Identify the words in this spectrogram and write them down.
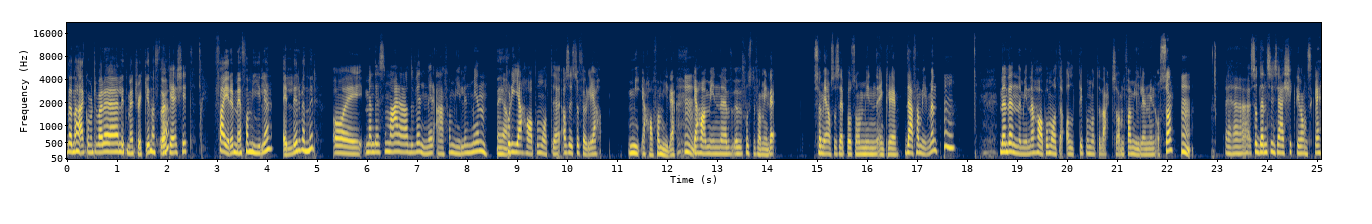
denne her kommer til å være litt mer tricky neste. Ok, shit Feire med familie eller venner? Oi. Men det som er, er at venner er familien min. Ja. Fordi jeg har på en måte Altså selvfølgelig, jeg, har- jeg har familie. Mm. Jeg har min eh, fosterfamilie, som jeg også ser på som min egentlig Det er familien min. Mm. Men vennene mine har på en måte alltid på en måte vært sånn familien min også. Mm. Eh, så den syns jeg er skikkelig vanskelig.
